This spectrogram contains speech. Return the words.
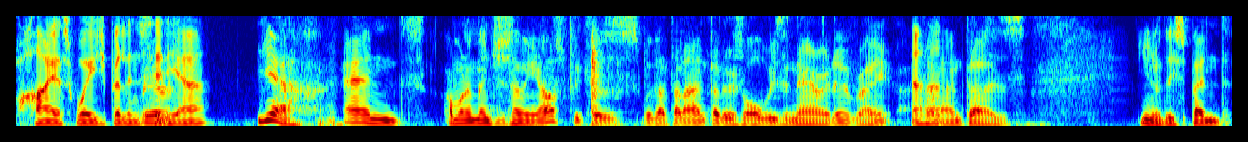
highest wage bill in Serie A? Yeah, and I want to mention something else because with Atalanta, there's always a narrative, right? Uh-huh. Atalanta is, you know, they spend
